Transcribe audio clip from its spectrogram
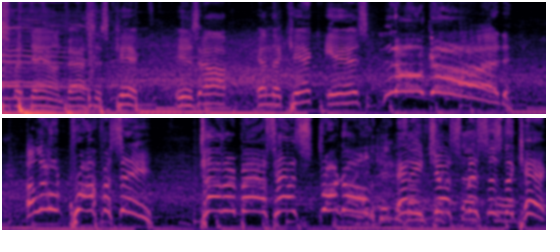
Placement down. Bass is kicked, is up, and the kick is no good. A little prophecy. Tyler Bass has struggled, and he just misses the kick.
